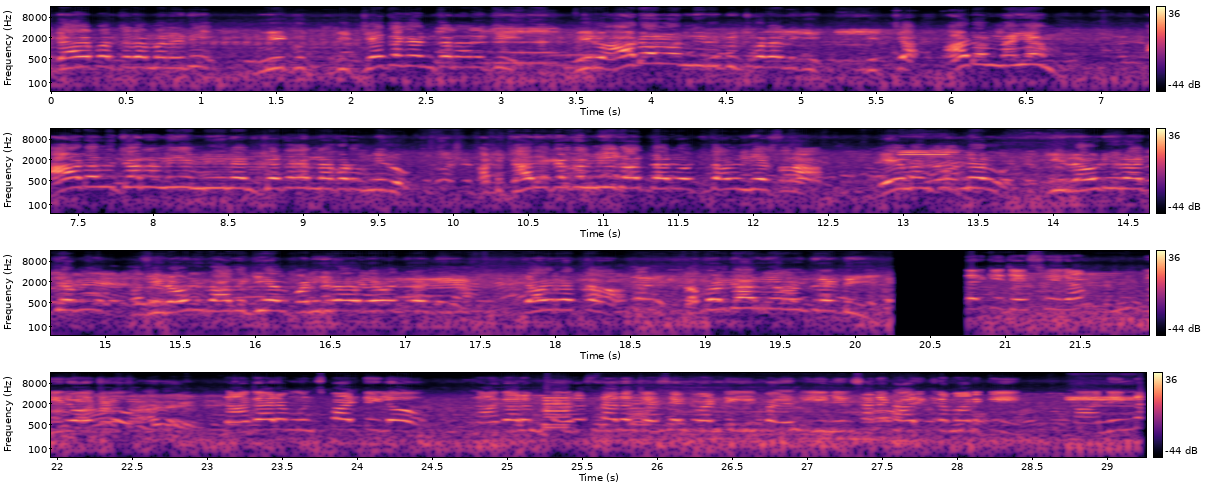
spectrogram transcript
గాయపరచడం అనేది మీకు మీ చేతకంతనానికి మీరు ఆడోళ్ళని నిరూపించుకోవడానికి మీ ఆడోళ్ళు నయం. ఆడోళ్ళు చాలా నయం మీ చేతగా నా కొడుకు మీరు. అటు కార్యకర్తల మీద దారి వచ్చి దాడులు చేస్తారా? ఏమనుకుంటున్నారు? ఈ రౌడీ రాజ్యం ఈ రౌడీ రాజకీయాలు పనికిరావు రేవంత్ రెడ్డి. జాగ్రత్త. రేవంత్ రెడ్డి. అందరికీ జై శ్రీరామ్. ఈరోజు నాగారం మున్సిపాలిటీలో నాగారం చౌరస్తాలో చేసేటువంటి ఈ ఈ నిరసన కార్యక్రమానికి నిన్న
